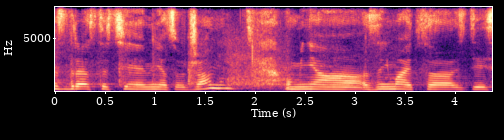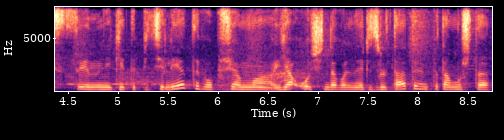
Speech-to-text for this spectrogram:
Здравствуйте, меня зовут Жанна. У меня занимается здесь сын Никита 5 лет. В общем, я очень довольна результатами, потому что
